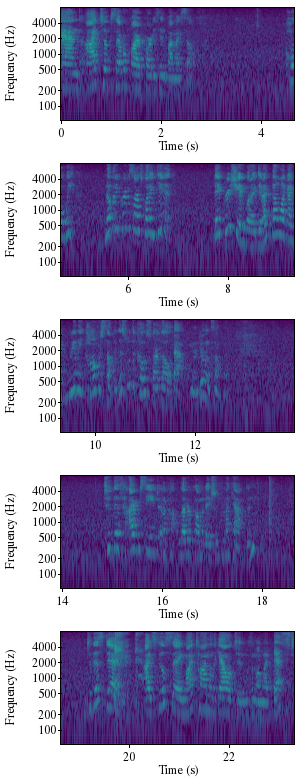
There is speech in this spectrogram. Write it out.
and I took several fire parties in by myself. A whole week. Nobody criticized what I did. They appreciated what I did. I felt like I really accomplished something. This is what the Coast Guard's all about, you know, doing something. To this, I received a letter of commendation from my captain. To this day, I still say my time on the Gallatin was among my best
